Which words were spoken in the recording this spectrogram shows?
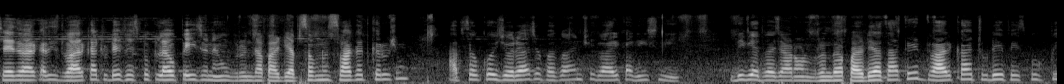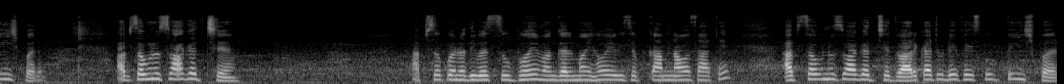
જય Dwarkadhish. Dwarka today Facebook love page અને હું વૃંદા પાર્ટી આપ સૌનું સ્વાગત કરું છું. આપ સૌ કોઈ રહ્યા છો? ભગવાન શ્રી દ્વારકાધીશની દિવ્ય ધ્વજારોહણ વૃંદા પાડ્યા સાથે દ્વારકા ટુડે ફેસબુક પેજ પર. આપ સૌનું સ્વાગત છે. આપ સૌ કોઈનો દિવસ શુભ હોય, મંગલમય હોય એવી શુભકામનાઓ સાથે આપ સૌનું સ્વાગત છે દ્વારકા ટુડે ફેસબુક પેજ પર.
